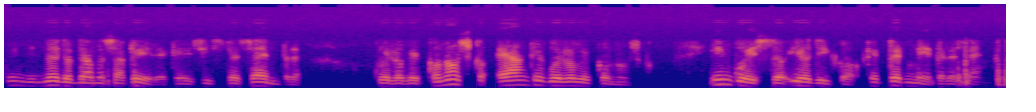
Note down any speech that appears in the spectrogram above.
Quindi noi dobbiamo sapere che esiste sempre quello che conosco e anche quello che conosco. In questo io dico che per me, per esempio,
